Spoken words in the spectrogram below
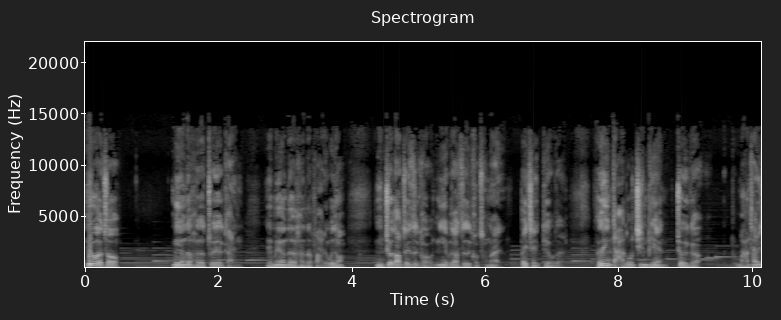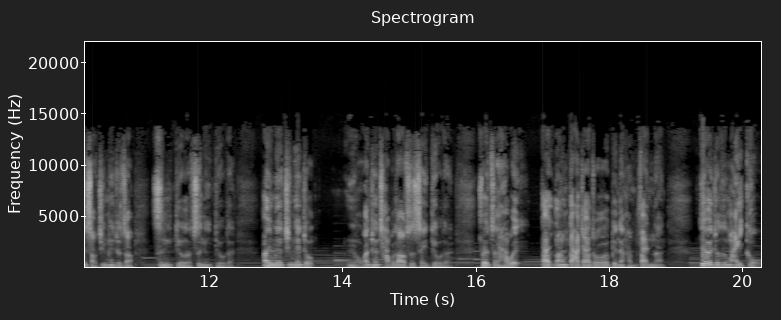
丢了之后，没有任何的罪恶感，也没有任何的法律。为什么？你救到这只狗，你也不知道这只狗从哪被谁丢的。可是你打入晶片，就有一个马上一扫晶片就知道是你丢的，是你丢的。那有没有晶片就，你完全查不到是谁丢的，所以这还会大让大家都会变得很泛滥。第二个就是买狗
